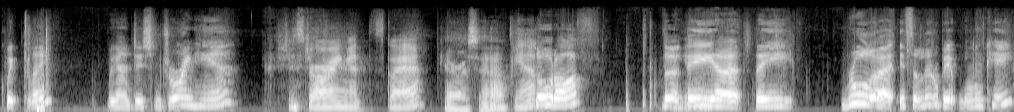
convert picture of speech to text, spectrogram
Quickly, we're going to do some drawing here. She's drawing a square. Carousel. Yeah. Sort of. The the uh, the ruler is a little bit wonky,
